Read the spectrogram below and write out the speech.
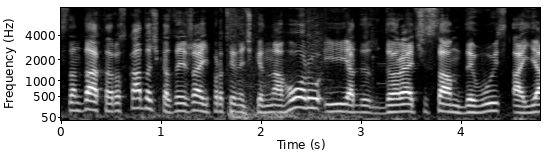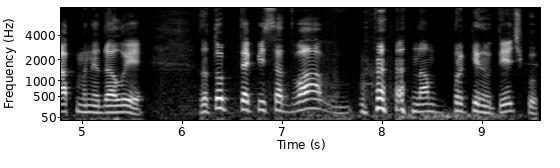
стандартна розкаточка, заїжджають противнички нагору, і я, до- речі, сам дивуюсь, а як ми не дали. Зато Т-52 нам прикинув тичку.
